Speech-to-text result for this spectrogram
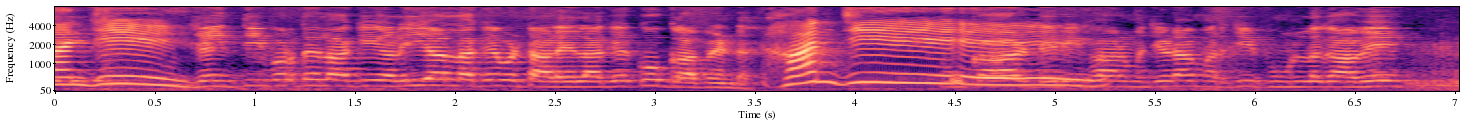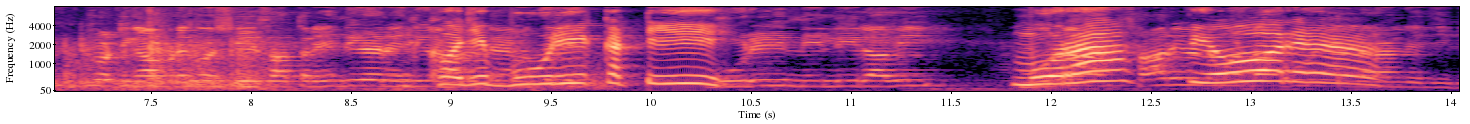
ਹਾਂਜੀ। ਜੈਂਤੀਪੁਰ ਦੇ ਲਾਗੇ ਅਲੀਆ ਲਾਗੇ ਬਟਾਲੇ ਲਾਗੇ ਘੋਗਾ ਪਿੰਡ। ਹਾਂਜੀ। ਓਂਕਾਰ ਡੇਰੀ ਫਾਰਮ ਜਿਹੜਾ ਮਰਜ਼ੀ ਫੋਨ ਲਗਾਵੇ ਝੋਟੀਆਂ ਆਪਣੇ ਕੋਲ 6-7 ਰਹਿੰਦੀਆਂ ਰਹਿੰਦੀਆਂ ਦੇਖੋ ਜੀ ਬੂਰੀ ਕੱਟੀ। ਪੂਰੀ ਨੀਲੀ ਰਾਵੀ। ਮੋਰਾ ਪਿਓਰ ਕਰਾਂਗੇ ਜੀ।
